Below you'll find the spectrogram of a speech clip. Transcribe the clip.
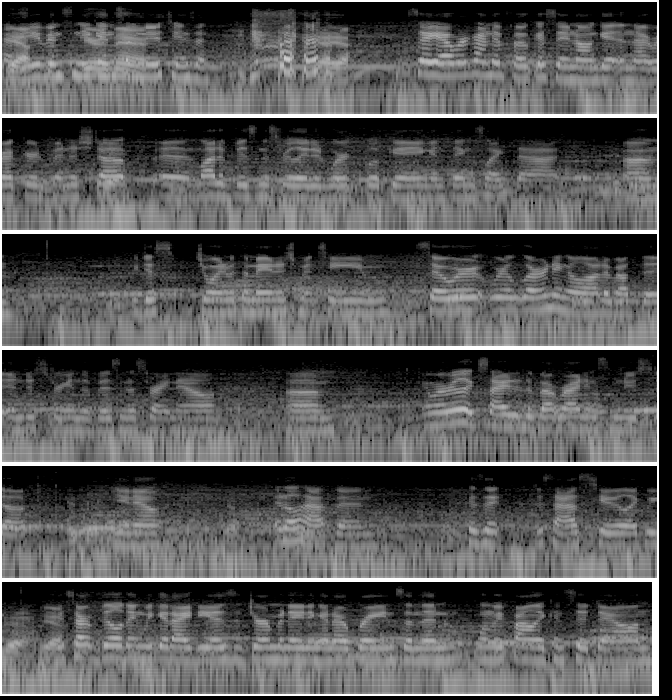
Have Yeah, you been sneaking some new tunes in? yeah, yeah. so yeah, we're kind of focusing on getting that record finished up, and a lot of business-related work booking and things like that. Um, we just joined with the management team, so we're we're learning a lot about the industry and the business right now, um, and we're really excited about writing some new stuff. Okay. You know, it'll happen because it just has to. Like we, Yeah. Yeah. we start building, we get ideas germinating in our brains, and then when we finally can sit down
